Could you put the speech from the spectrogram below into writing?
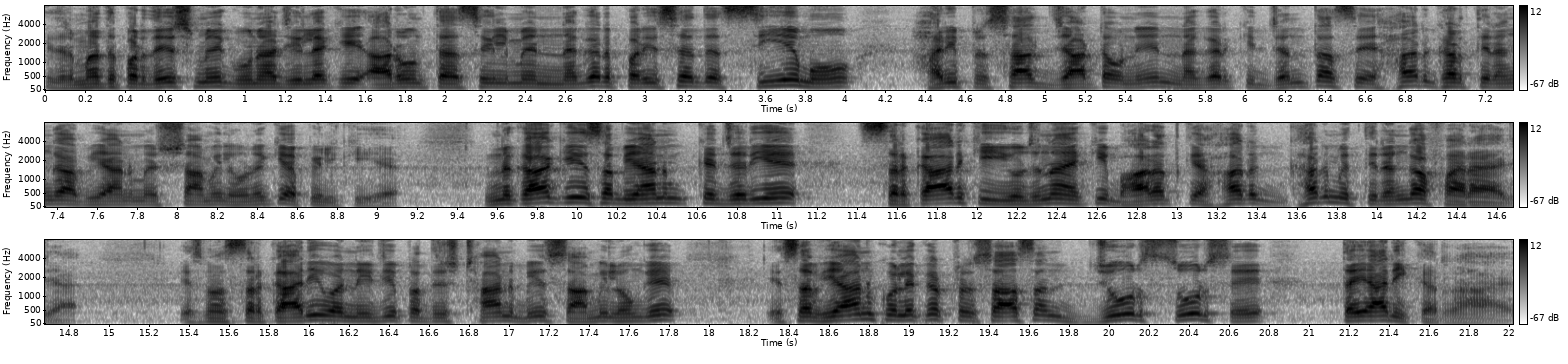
इधर मध्य प्रदेश में गुना जिला की आरोन तहसील में नगर परिषद सीएमओ हरिप्रसाद जाटव ने नगर की जनता से हर घर तिरंगा अभियान में शामिल होने की अपील की है। उन्होंने कहा कि इस अभियान के ज़रिए सरकार की योजना है कि भारत के हर घर में तिरंगा फहराया जाए। इसमें सरकारी व निजी प्रतिष्ठान भी शामिल होंगे। इस अभियान को लेकर प्रशासन ज़ोर शोर से तैयारी कर रहा है।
